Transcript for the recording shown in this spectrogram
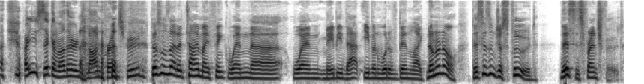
Are you sick of other non-French food? This was at a time I think when uh, when maybe that even would have been like, no, no, no, this isn't just food. This is French food.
